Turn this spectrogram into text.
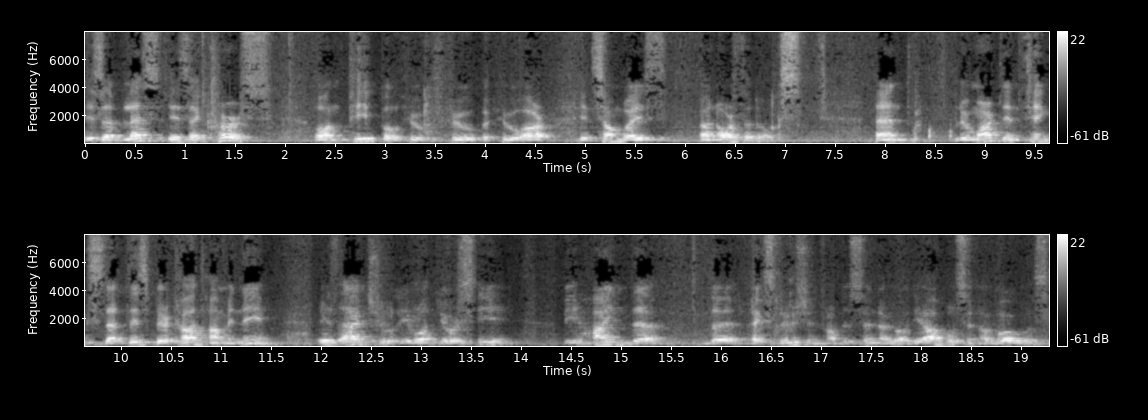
is a bless is a curse on people who who who are in some ways unorthodox. And Lou Martyn thinks that this Birkat Haminim is actually what you're seeing behind the, the exclusion from the synagogue, the aposynagogos.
